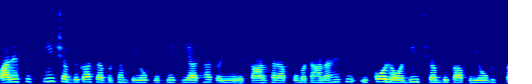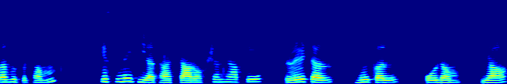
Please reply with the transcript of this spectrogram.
पारिस्थितिकी शब्द का सर्वप्रथम प्रयोग किसने किया था? तो ये इसका आंसर आपको बताना है कि इकोलॉजी शब्द का प्रयोग सर्वप्रथम किसने किया था? चार ऑप्शन है आपके, रेटर, हेकल, ओडम या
